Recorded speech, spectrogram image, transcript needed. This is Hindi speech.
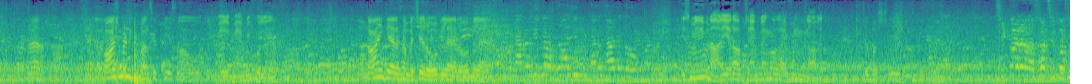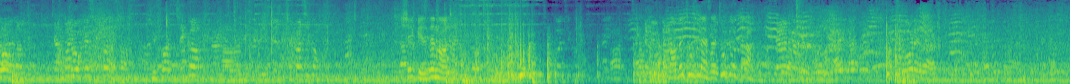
पाँच मिनट की बन सकती है हाँ, वो तो मेरी मैम ही खुला है ता ही कह रहे हैं बच्चे रोक ला रोक ला। इसमें नहीं बना रही यार आप सैमसंग और आईफोन बना लें। अच्छा बस ठीक है। किस दिन बाबे चुप ले सर। चुप के उतर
